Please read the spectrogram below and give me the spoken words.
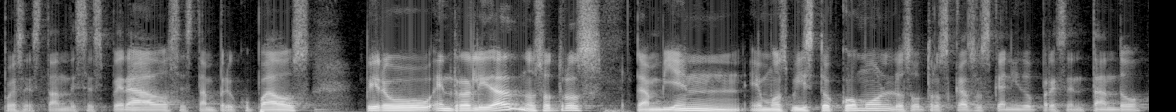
pues están desesperados, están preocupados, pero en realidad nosotros también hemos visto cómo los otros casos que han ido presentando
